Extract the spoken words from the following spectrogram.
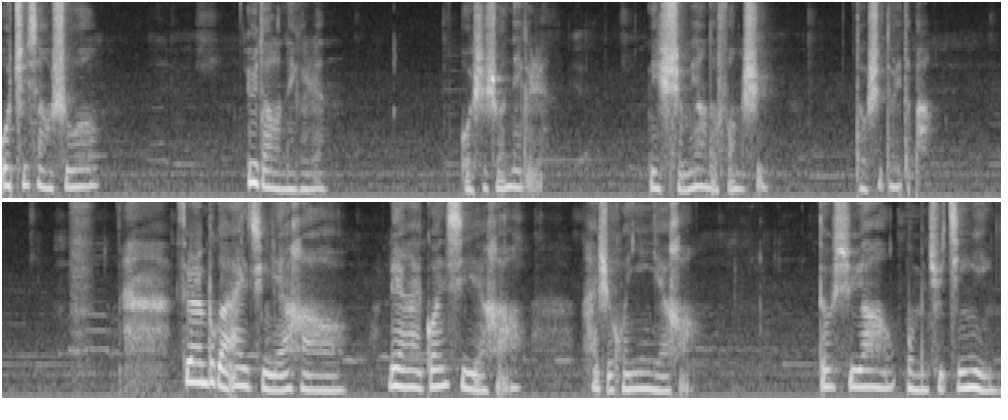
我只想说，遇到了那个人，我是说那个人，你什么样的方式都是对的吧。虽然不管爱情也好，恋爱关系也好，还是婚姻也好，都需要我们去经营，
